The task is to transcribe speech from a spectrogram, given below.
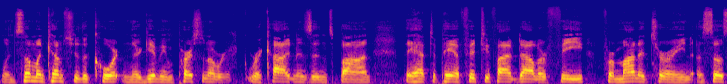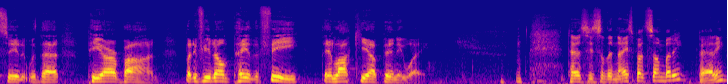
when someone comes to the court and they're giving personal rec- recognizance bond, they have to pay a $55 fee for monitoring associated with that PR bond. But if you don't pay the fee, they lock you up anyway. Can I say something nice about somebody? Patty?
